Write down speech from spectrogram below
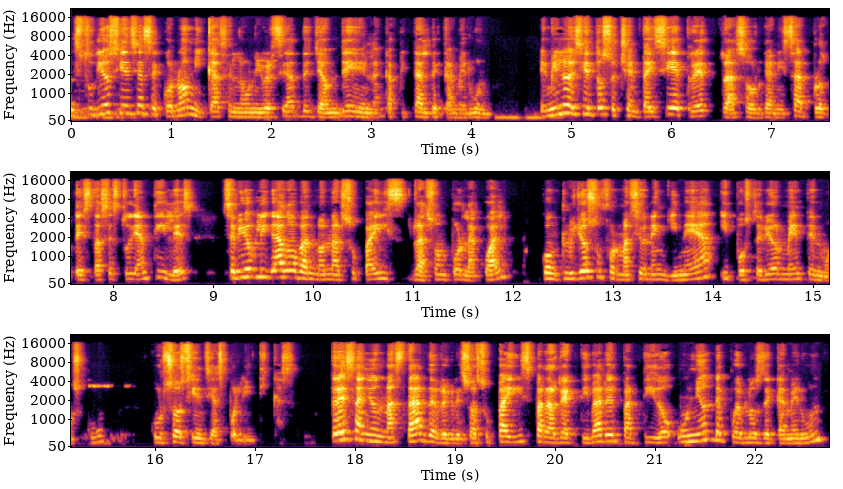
estudió ciencias económicas en la Universidad de Yaoundé, en la capital de Camerún. En 1987, tras organizar protestas estudiantiles, se vio obligado a abandonar su país, razón por la cual concluyó su formación en Guinea y posteriormente en Moscú cursó ciencias políticas. Tres años más tarde regresó a su país para reactivar el partido Unión de Pueblos de Camerún,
